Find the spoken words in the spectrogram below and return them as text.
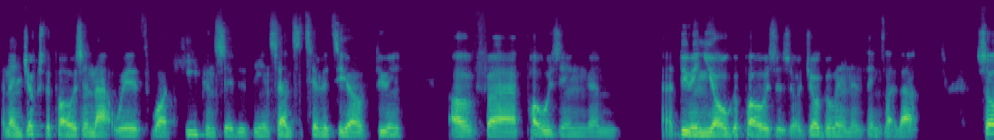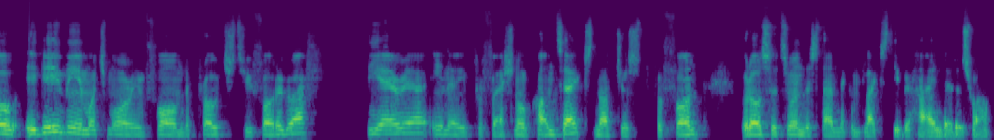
and then juxtaposing that with what he considered the insensitivity of doing of uh, posing and doing yoga poses or juggling and things like that. So it gave me a much more informed approach to photograph the area in a professional context, not just for fun, but also to understand the complexity behind it as well.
